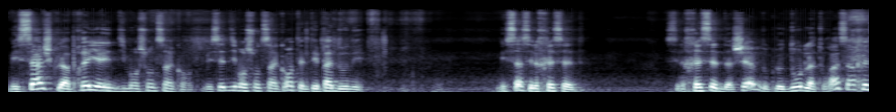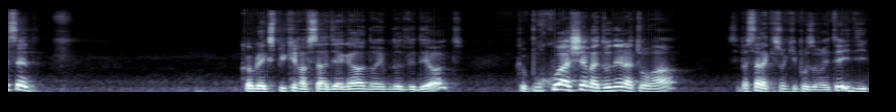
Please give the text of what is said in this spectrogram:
Mais sache qu'après, il y a une dimension de 50. Mais cette dimension de 50, elle t'est pas donnée. Mais ça, c'est le chesed. C'est le chesed d'Hachem, donc le don de la Torah, c'est un chesed. Comme l'a expliqué Rav Saadia Gaon dans Emdot Vedeot, que pourquoi Hachem a donné la Torah, c'est pas ça la question qu'il pose en vérité, il dit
